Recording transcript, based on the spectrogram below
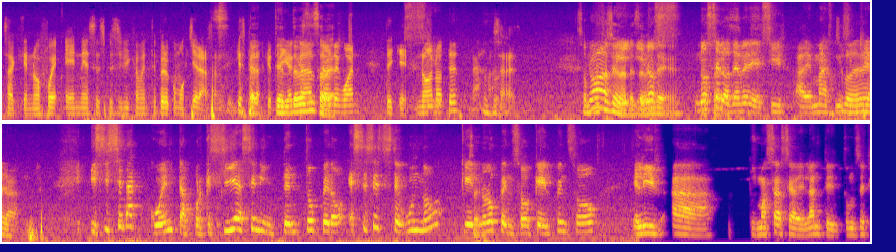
o sea que no fue en ese específicamente pero como quieras o sea, ¿qué esperas? que te diga cada third and one de que no anotes nah, o sea son no, profesionales y, y no, de, no se lo debe decir además no ni siquiera. y sí se da cuenta porque sí hacen intento pero es ese segundo que sí. no lo pensó que él pensó el ir a pues más hacia adelante, entonces,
